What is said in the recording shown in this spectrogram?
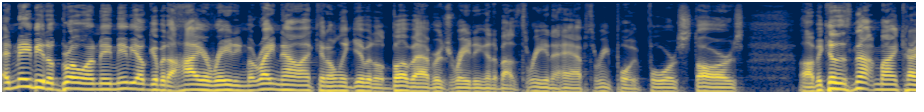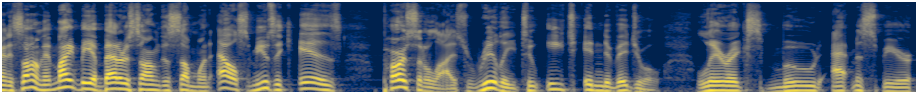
And maybe it'll grow on me. Maybe I'll give it a higher rating, but right now I can only give it an above average rating at about three and a half, 3.4 stars. Uh, because it's not my kind of song. It might be a better song to someone else. Music is personalized, really, to each individual. Lyrics, mood, atmosphere,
